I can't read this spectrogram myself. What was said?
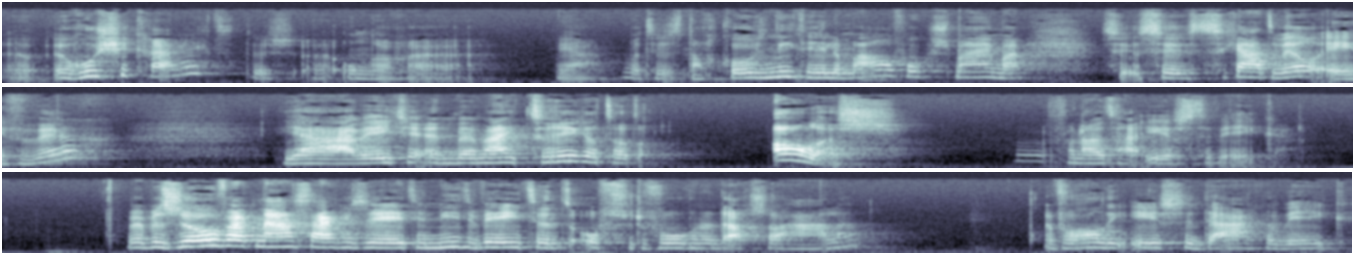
een roesje krijgt. Dus uh, onder, ja, wat is het gekozen? Niet helemaal volgens mij, maar ze, ze, gaat wel even weg. Ja, weet je, en bij mij triggert dat alles vanuit haar eerste weken. We hebben zo vaak naast haar gezeten, niet wetend of ze de volgende dag zou halen. En vooral die eerste dagen, week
